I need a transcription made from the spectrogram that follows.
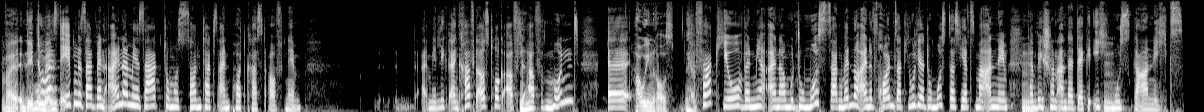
Weil in dem du Moment. Du hast eben gesagt, wenn einer mir sagt, du musst sonntags einen Podcast aufnehmen, mir liegt ein Kraftausdruck auf, mhm. auf dem Mund. Äh, Hau ihn raus. Fuck you, wenn mir einer, du musst sagen, wenn nur eine Freundin sagt, Julia, du musst das jetzt mal annehmen, mhm. dann bin ich schon an der Decke. Ich mhm. muss gar nichts.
